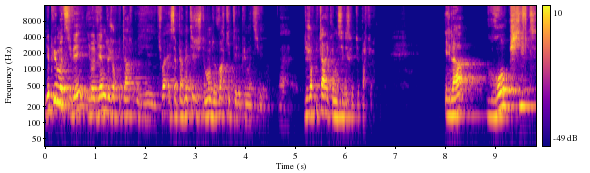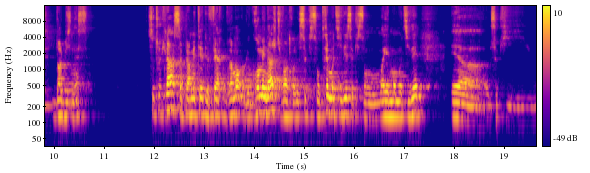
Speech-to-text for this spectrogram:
Les plus motivés, ils reviennent deux jours plus tard. Et, tu vois, et ça permettait justement de voir qui étaient les plus motivés. Deux jours plus tard, ils connaissaient les scripts par cœur. Et là, gros shift dans le business. Ce truc-là, ça permettait de faire vraiment le gros ménage, tu vois, entre ceux qui sont très motivés, ceux qui sont moyennement motivés, et euh, ceux qui.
